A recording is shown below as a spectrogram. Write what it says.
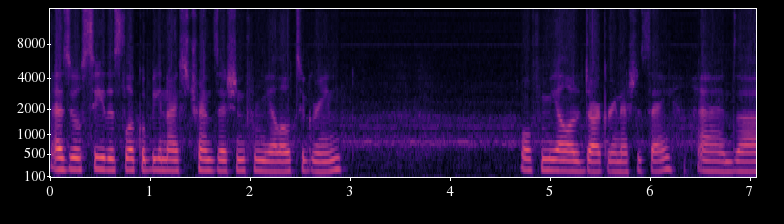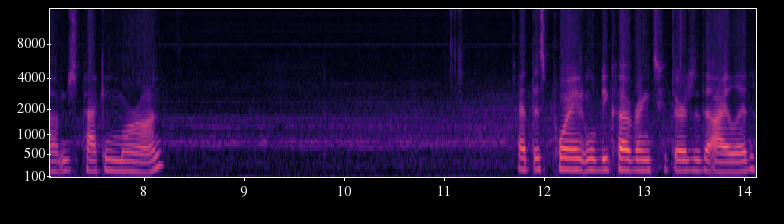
As you'll see, this look will be a nice transition from yellow to green. Well, from yellow to dark green, I should say. And uh, I'm just packing more on. At this point, we'll be covering two-thirds of the eyelid.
